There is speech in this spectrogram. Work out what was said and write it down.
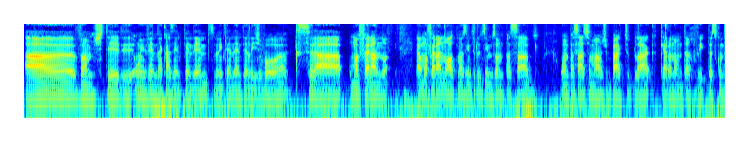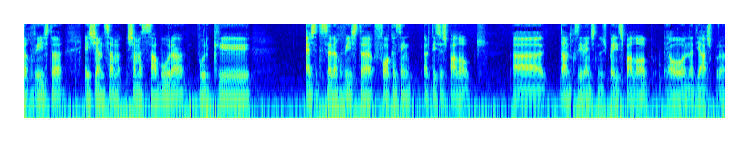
ah, vamos ter um evento na Casa Independente, no Intendente em Lisboa, que será uma feira anual. É uma feira anual que nós introduzimos ano passado. O ano passado chamámos Back to Black, que era o nome da, da segunda revista. Este ano chama- chama-se Sabura, porque esta terceira revista foca-se em artistas palopes, ah, tanto residentes nos países palop ou na diáspora.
